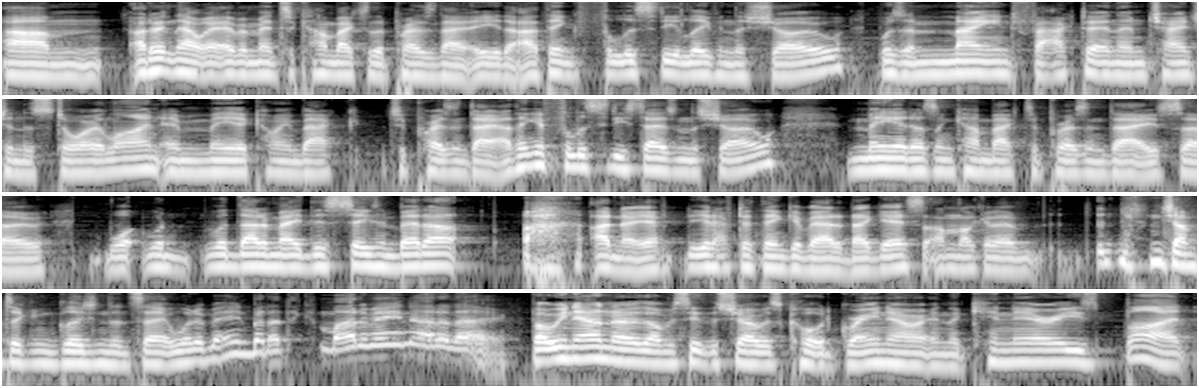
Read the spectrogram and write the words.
um, I don't think they were ever meant to come back to the present day either. I think Felicity leaving the show was a main factor in them changing the storyline and Mia coming back to present day. I think if Felicity stays on the show, Mia doesn't come back to present day. So, what would would that have made this season better? I don't know. You'd have to think about it, I guess. I'm not going to jump to conclusions and say it would have been, but I think it might have been. I don't know. But we now know obviously the show is called Green Arrow and the Canaries. But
